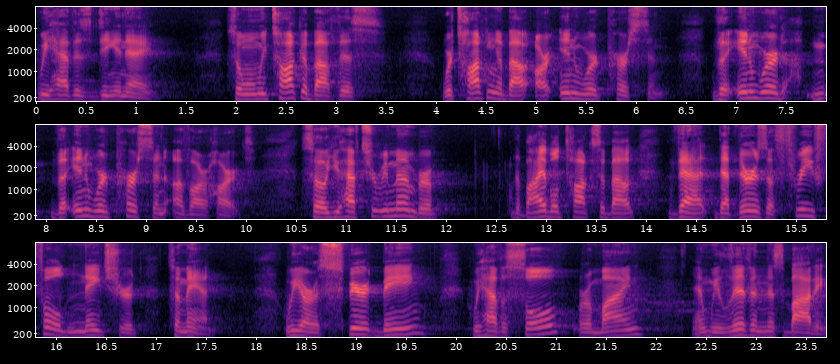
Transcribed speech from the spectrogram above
we have his DNA. So when we talk about this, we're talking about our inward person, the inward, the inward person of our heart. So you have to remember the Bible talks about that, that there is a threefold nature to man. We are a spirit being, we have a soul or a mind, and we live in this body.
